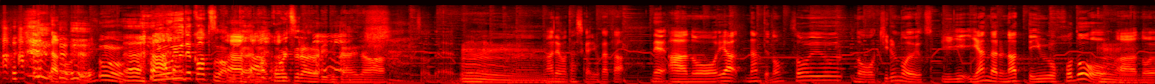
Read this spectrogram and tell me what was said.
なるほどね。うん。余裕で勝つわみたいな。こいつらよりみたいな。そうだよね。うん。まあでも確かによかった。ねあのいやなんていうの？そういうのを着るのい嫌になるなっていうほど、うん。あの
